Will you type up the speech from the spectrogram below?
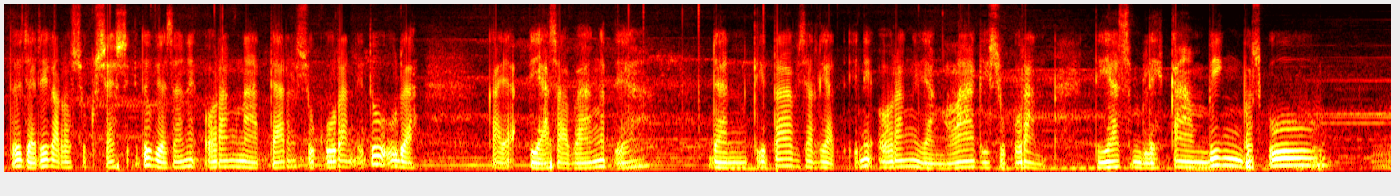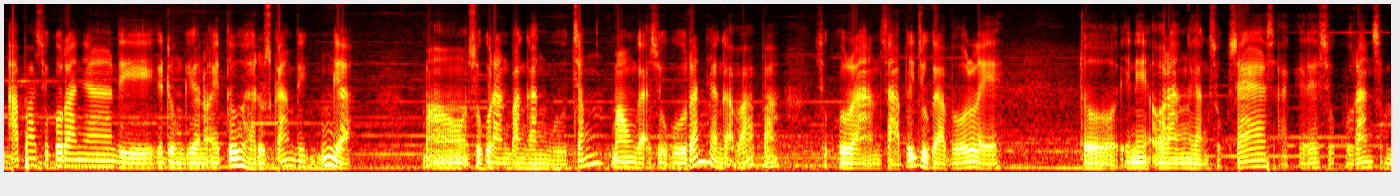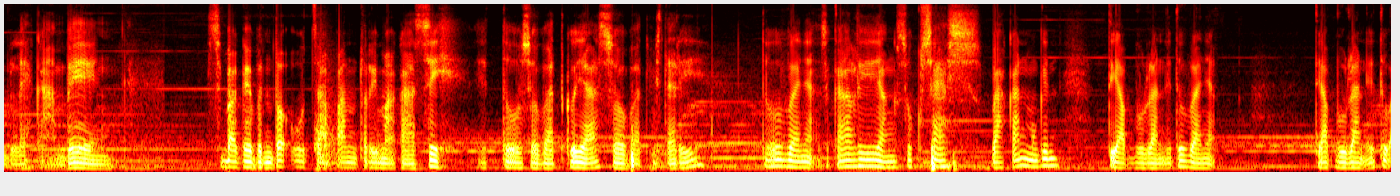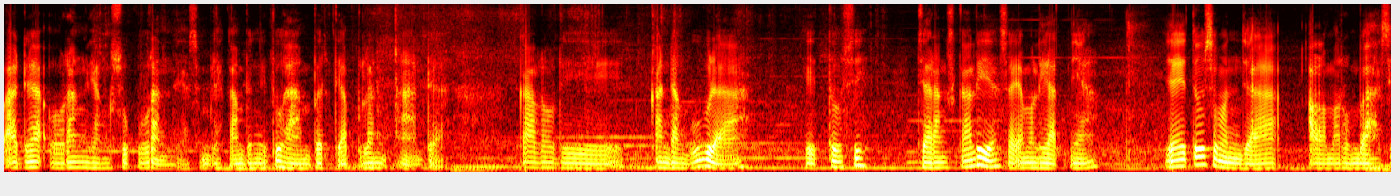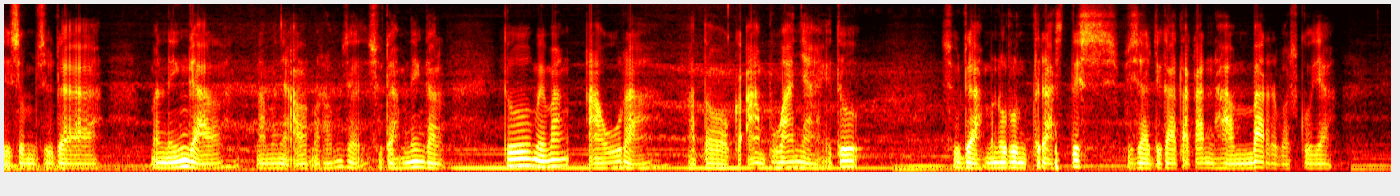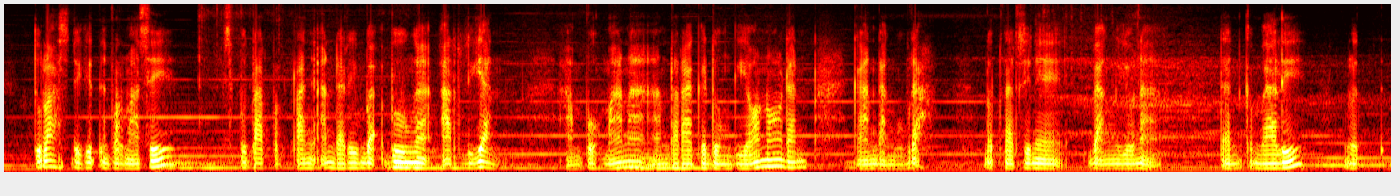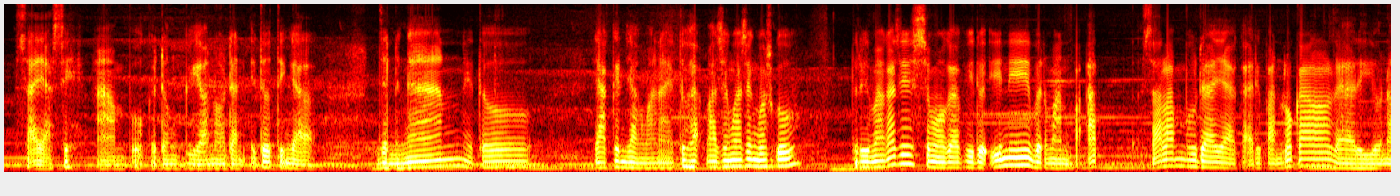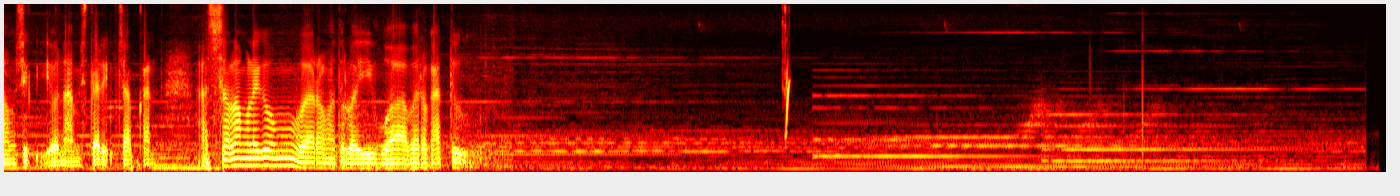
Itu jadi kalau sukses itu biasanya orang nadar syukuran itu udah kayak biasa banget ya. Dan kita bisa lihat ini orang yang lagi syukuran. Dia sembelih kambing bosku. Apa syukurannya di gedung Giono itu harus kambing? Enggak. Mau syukuran panggang buceng mau enggak syukuran ya enggak apa-apa. Syukuran sapi juga boleh. Tuh ini orang yang sukses akhirnya syukuran sembelih kambing. Sebagai bentuk ucapan terima kasih itu sobatku ya sobat misteri. Itu banyak sekali yang sukses. Bahkan mungkin tiap bulan itu banyak. Tiap bulan itu ada orang yang syukuran ya. Sembelih kambing itu hampir tiap bulan ada. Kalau di kandang bubra itu sih jarang sekali ya saya melihatnya. Yaitu semenjak almarhum Mbah Sisum sudah meninggal namanya almarhum sudah meninggal itu memang aura atau keampuannya itu sudah menurun drastis bisa dikatakan hambar bosku ya. Itulah sedikit informasi seputar pertanyaan dari Mbak Bunga Ardian. Ampuh mana antara gedung Giono dan kandang bubrah menurut versi ini Bang Yuna. Dan kembali menurut saya sih ampuh gedung Giono dan itu tinggal jenengan itu yakin yang mana? Itu hak masing-masing bosku terima kasih semoga video ini bermanfaat. Salam budaya kearifan lokal dari Yona Musik Yona Misteri ucapkan Assalamualaikum warahmatullahi wabarakatuh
